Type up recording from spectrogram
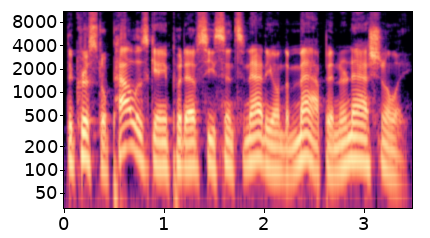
The Crystal Palace game put FC Cincinnati on the map internationally.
